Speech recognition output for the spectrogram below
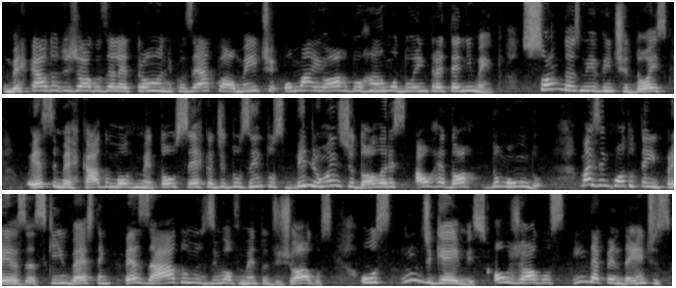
O mercado de jogos eletrônicos é atualmente o maior do ramo do entretenimento. Só em 2022, esse mercado movimentou cerca de 200 bilhões de dólares ao redor do mundo. Mas enquanto tem empresas que investem pesado no desenvolvimento de jogos, os indie games ou jogos independentes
